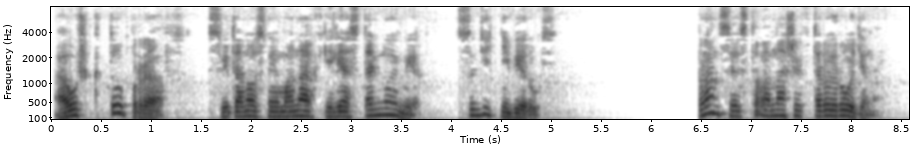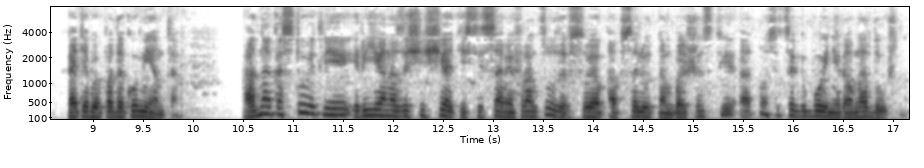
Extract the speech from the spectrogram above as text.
А уж кто прав, светоносный монарх или остальной мир, судить не берусь. Франция стала нашей второй родиной, хотя бы по документам. Однако стоит ли рьяно защищать, если сами французы в своем абсолютном большинстве относятся к бойне равнодушно?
